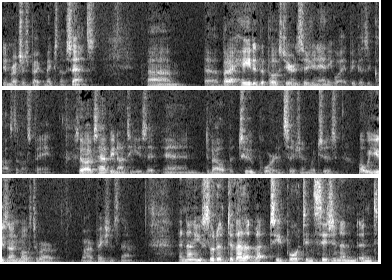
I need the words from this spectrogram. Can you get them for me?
in retrospect makes no sense. Um, uh, but I hated the posterior incision anyway because it caused the most pain. So I was happy not to use it and develop a two port incision, which is what we use on most of our, our patients now. And now you've sort of developed that two port incision, and, and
